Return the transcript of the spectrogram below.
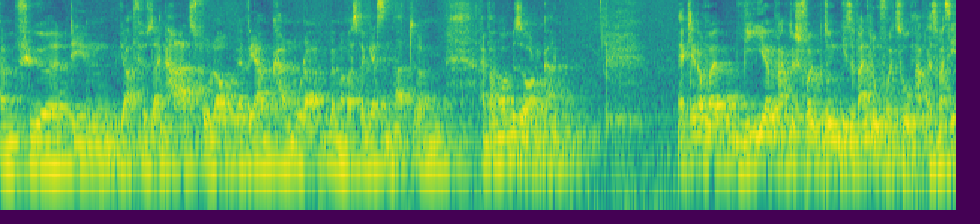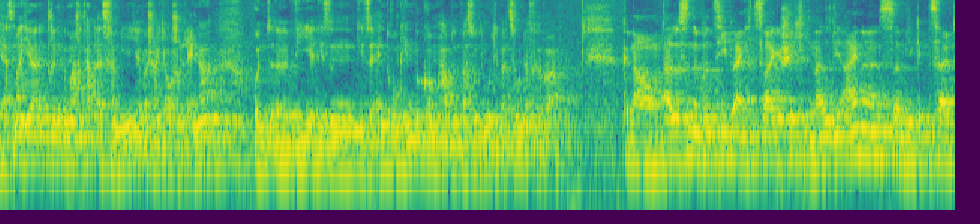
ähm, für, den, ja, für seinen Harzurlaub erwerben kann oder wenn man was vergessen hat, ähm, einfach nur besorgen kann. Erklär doch mal, wie ihr praktisch voll, so diese Wandlung vollzogen habt. Also was ihr erstmal hier drin gemacht habt als Familie, wahrscheinlich auch schon länger, und äh, wie ihr diesen, diese Änderung hinbekommen habt und was so die Motivation dafür war. Genau, also es sind im Prinzip eigentlich zwei Geschichten. Also die eine ist, ähm, hier gibt es halt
